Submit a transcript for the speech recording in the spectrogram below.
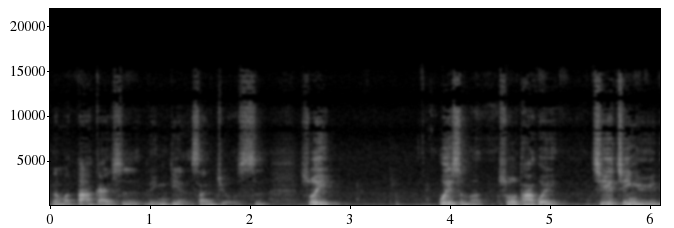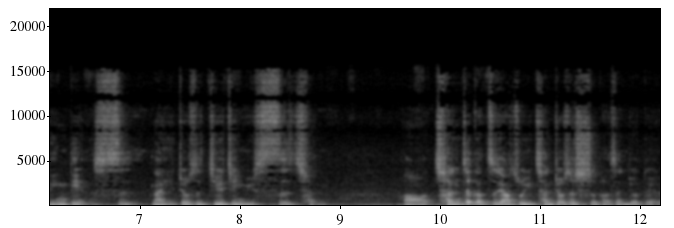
那么大概是零点三九四。所以为什么说它会接近于零点四？那也就是接近于四成。哦，乘这个字要注意，乘就是十 percent 就对了。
